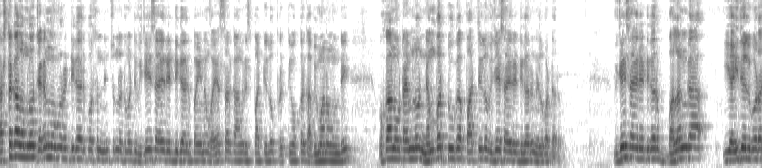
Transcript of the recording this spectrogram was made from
కష్టకాలంలో జగన్మోహన్ రెడ్డి గారి కోసం నించున్నటువంటి విజయసాయి రెడ్డి గారి పైన వైఎస్ఆర్ కాంగ్రెస్ పార్టీలో ప్రతి ఒక్కరికి అభిమానం ఉంది. ఒకనొక టైంలో నెంబర్ టూగా పార్టీలో విజయసాయి రెడ్డి గారు నిలబడ్డారు. విజయసాయి రెడ్డి గారు బలంగా ఈ ఐదేళ్ళు కూడా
